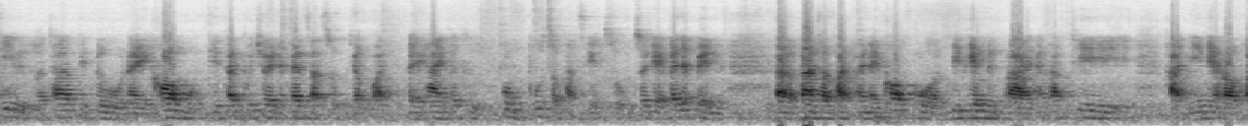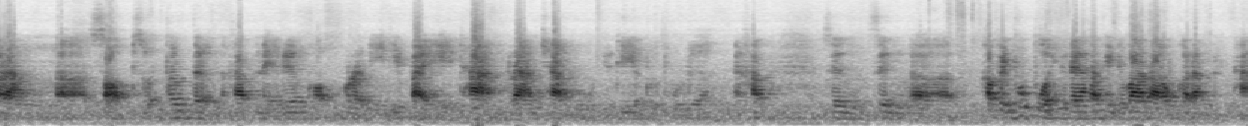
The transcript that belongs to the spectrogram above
ที่เหลือถ้าติดดูในข้อมูลที่ท่านผู้ช่วยในแพทย์สาธารณสุขจังหวัดได้ให้ก็คือกลุ่มผู้สัมผัสเสี่ยงสูงส่วนใหญ่ก็จะเป็นการสัมผัสภายในครอบครัวมีเพียงหนึ่งรายนะครับ ที่ขณะนี้เนี่ยเรากำลังสอบสวนเพิ่มเติมนะครับ ในเรื่องของกรณีที่ไปทางร้านชาบูอยู่ที่อำเภอภูเรือนะครับ ซึ่งซึ่งเเขาเป็นผู้ป่วยอยู่แล้วครับเพียงแต่ว่าเรากำลังหา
